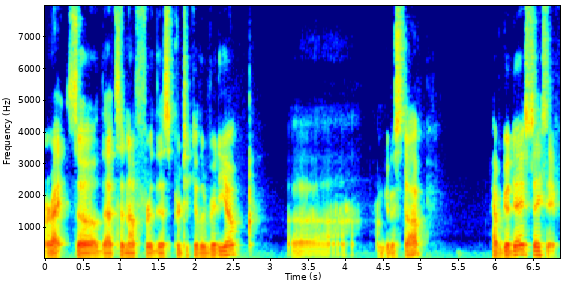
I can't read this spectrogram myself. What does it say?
all right, so that's enough for this particular video. Uh, I'm going to stop. Have a good day. Stay safe.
